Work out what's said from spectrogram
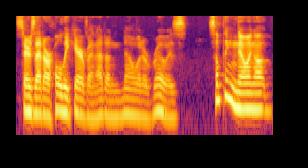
stares at our holy caravan. I don't know what a roe is. Something knowing a,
